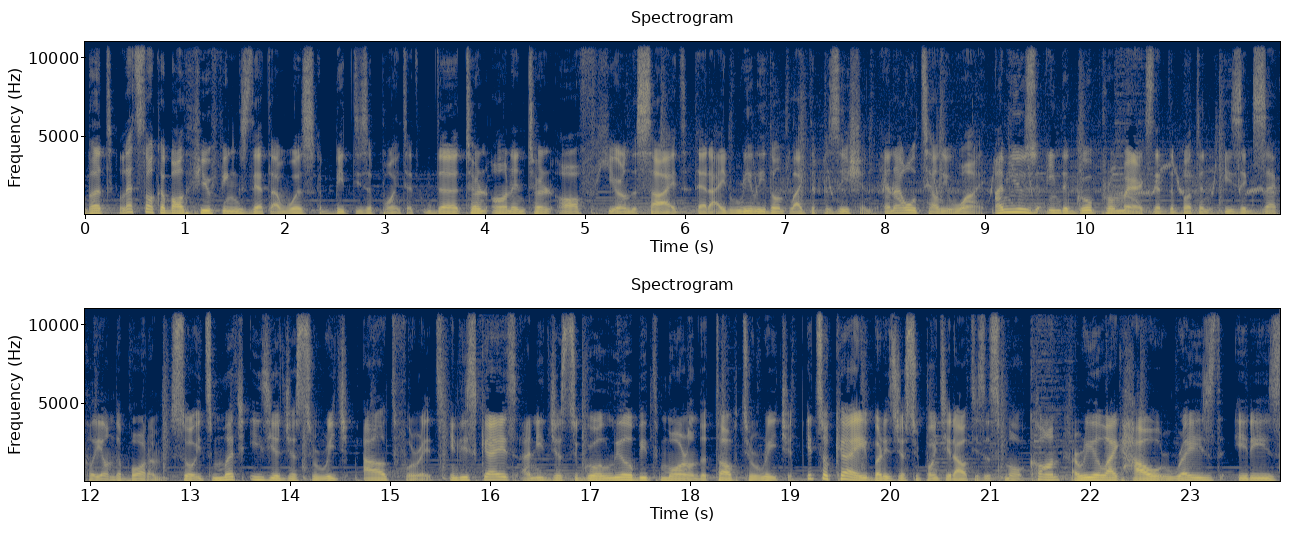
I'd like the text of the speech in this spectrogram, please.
But let's talk about a few things that I was a bit disappointed. The turn on and turn off here on the side that I really don't like the position and I will tell you why. I'm using the GoPro Max that the button is exactly on the bottom so it's much easier just to reach out for it. In this case I need just to go a little bit more on the top to reach it. It's okay but it's just to point it out is a small con. I really like how raised it is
